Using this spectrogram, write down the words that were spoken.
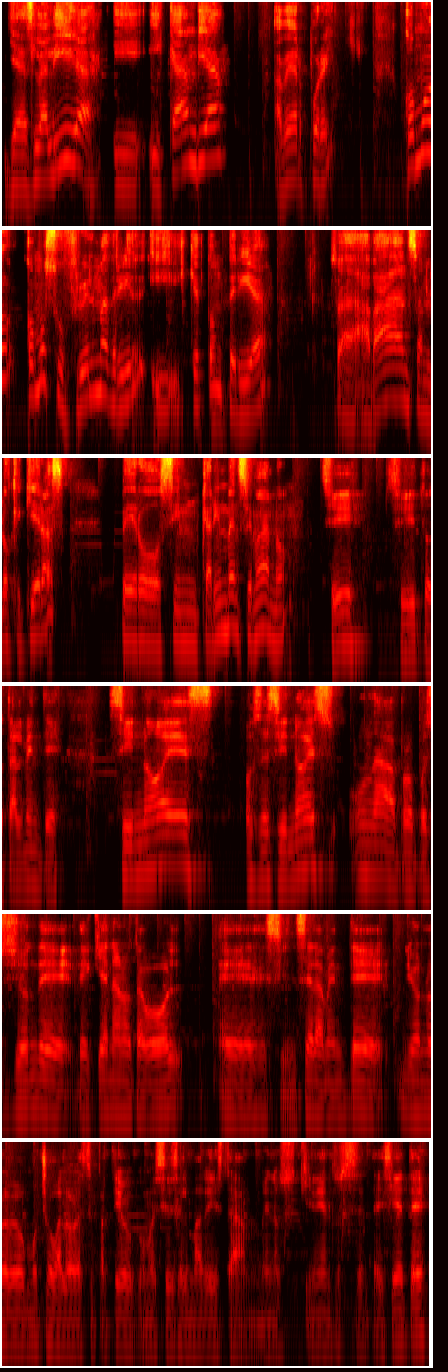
Ya es la liga y, cambia. A ver, por ahí. ¿Cómo, ¿Cómo sufrió el Madrid y qué tontería? O sea, avanzan, lo que quieras, pero sin Karim Benzema, ¿no? Sí, sí, totalmente. Si no es, o sea, si no es una proposición de, de quién anota gol, eh, sinceramente, yo no le veo mucho valor a este partido. Como decís, el Madrid está menos 567.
